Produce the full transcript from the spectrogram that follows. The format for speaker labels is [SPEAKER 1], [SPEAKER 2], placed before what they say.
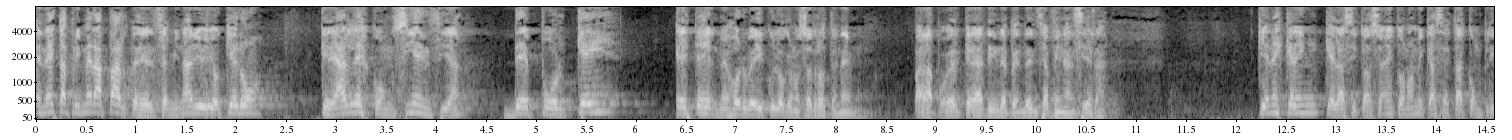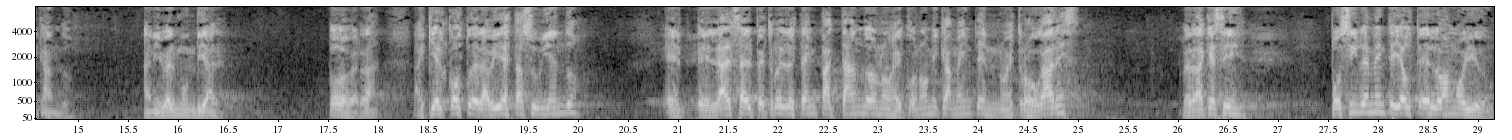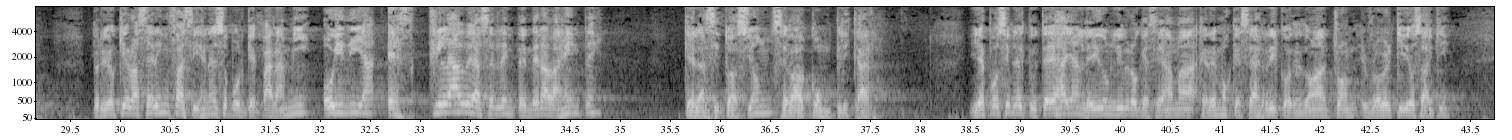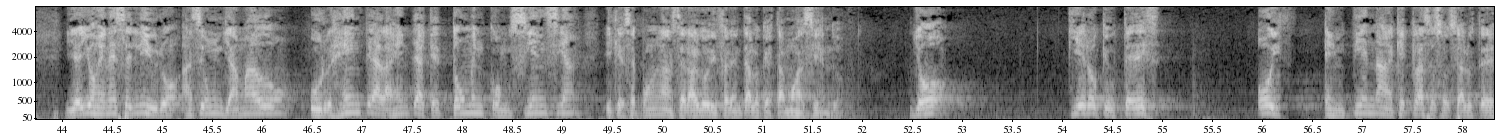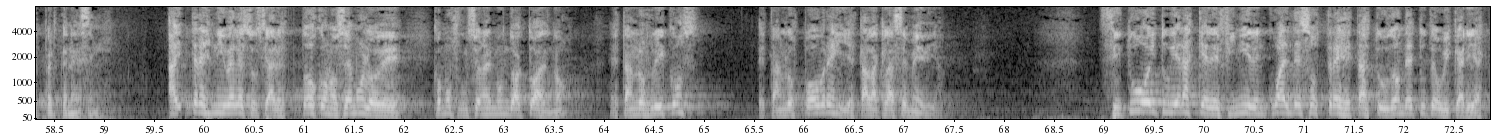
[SPEAKER 1] En esta primera parte del seminario yo quiero crearles conciencia de por qué este es el mejor vehículo que nosotros tenemos para poder crear independencia financiera. ¿Quiénes creen que la situación económica se está complicando a nivel mundial? Todos, ¿verdad? Aquí el costo de la vida está subiendo, el, el alza del petróleo está impactándonos económicamente en nuestros hogares, ¿verdad que sí? Posiblemente ya ustedes lo han oído. Pero yo quiero hacer énfasis en eso porque para mí hoy día es clave hacerle entender a la gente que la situación se va a complicar. Y es posible que ustedes hayan leído un libro que se llama Queremos que seas rico de Donald Trump y Robert Kiyosaki. Y ellos en ese libro hacen un llamado urgente a la gente a que tomen conciencia y que se pongan a hacer algo diferente a lo que estamos haciendo. Yo quiero que ustedes hoy entiendan a qué clase social ustedes pertenecen. Hay tres niveles sociales. Todos conocemos lo de cómo funciona el mundo actual, ¿no? Están los ricos, están los pobres y está la clase media. Si tú hoy tuvieras que definir en cuál de esos tres estás tú, ¿dónde tú te ubicarías?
